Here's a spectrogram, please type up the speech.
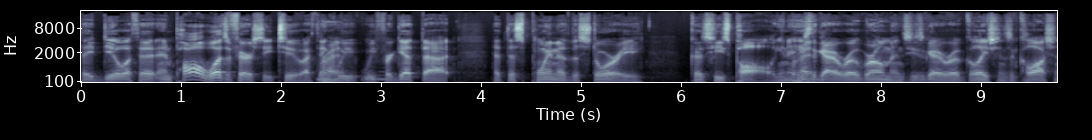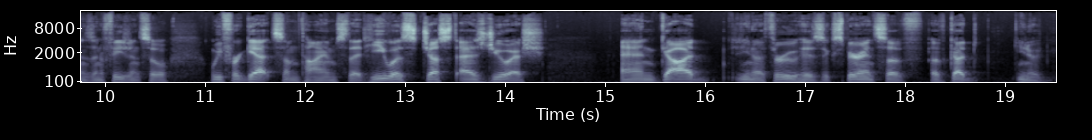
they deal with it. And Paul was a Pharisee too. I think Right. we we mm-hmm. forget that at this point of the story because he's Paul. You know, he's the guy who wrote Romans. He's the guy who wrote Galatians and Colossians and Ephesians. So we forget sometimes that he was just as Jewish, and God, you know, through his experience of of God, you know, co-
